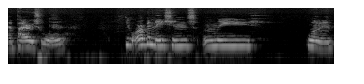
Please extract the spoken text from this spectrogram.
empires rule. The organization's only woman.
